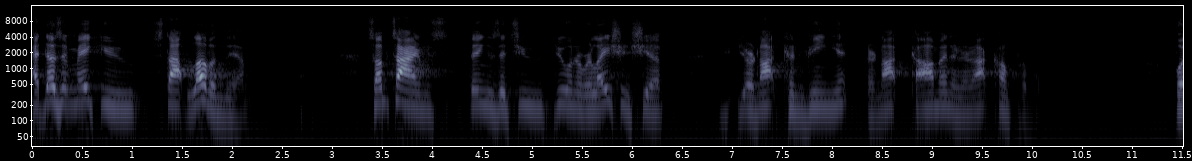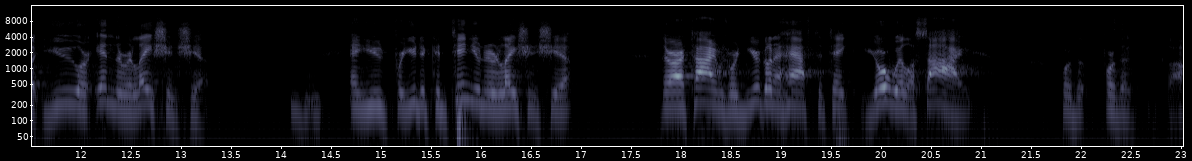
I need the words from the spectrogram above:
That doesn't make you stop loving them. Sometimes things that you do in a relationship, you're not convenient, they're not common, and they're not comfortable. But you are in the relationship. And you, for you to continue in a relationship, there are times where you're going to have to take your will aside for the, for the uh,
